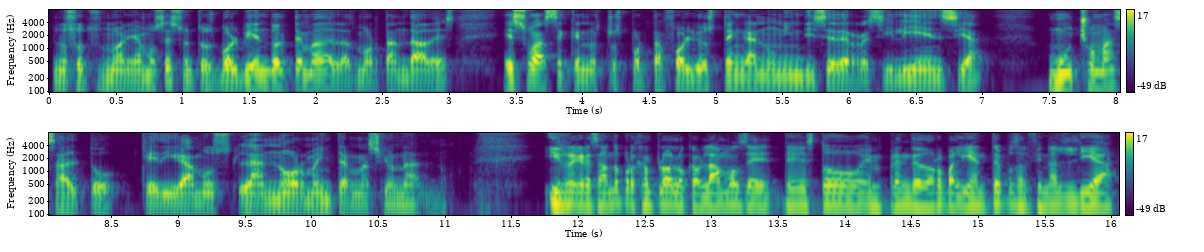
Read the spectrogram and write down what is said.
Nosotros no haríamos eso. Entonces, volviendo al tema de las mortandades, eso hace que nuestros portafolios tengan un índice de resiliencia mucho más alto que, digamos, la norma internacional. Y regresando, por ejemplo, a lo que hablamos de, de esto emprendedor valiente, pues al final del día,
